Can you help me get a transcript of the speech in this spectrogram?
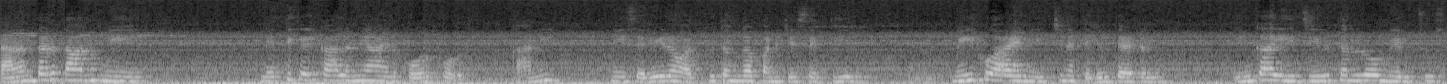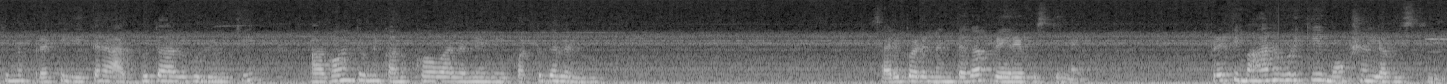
తనంతట తాను మీ నెత్తికెక్కాలని ఆయన కోరుకోడు. కానీ మీ శరీరం అద్భుతంగా పనిచేసే తీరు. మీకు ఆయన ఇచ్చిన తెలివితేటలు ఇంకా ఈ జీవితంలో మీరు చూస్తున్న ప్రతి ఇతర అద్భుతాల గురించి భగవంతుడిని కనుక్కోవాలనే మీ పట్టుదలను సరిపడినంతగా ప్రేరేపిస్తున్నాయి. ప్రతి మానవుడికి మోక్షం లభిస్తుంది.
